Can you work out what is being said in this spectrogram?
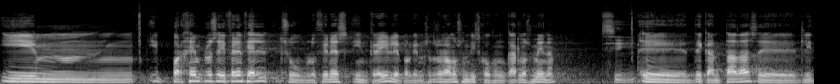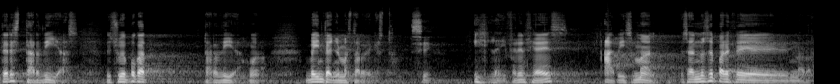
Y, mm, y, por ejemplo, se diferencia él, su evolución es increíble, porque nosotros grabamos un disco con Carlos Mena Sí. eh, de cantadas de literes tardías, de su época tardía, bueno, 20 años más tarde que esto. Sí. Y la diferencia es abismal, o sea, no se parece nada.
